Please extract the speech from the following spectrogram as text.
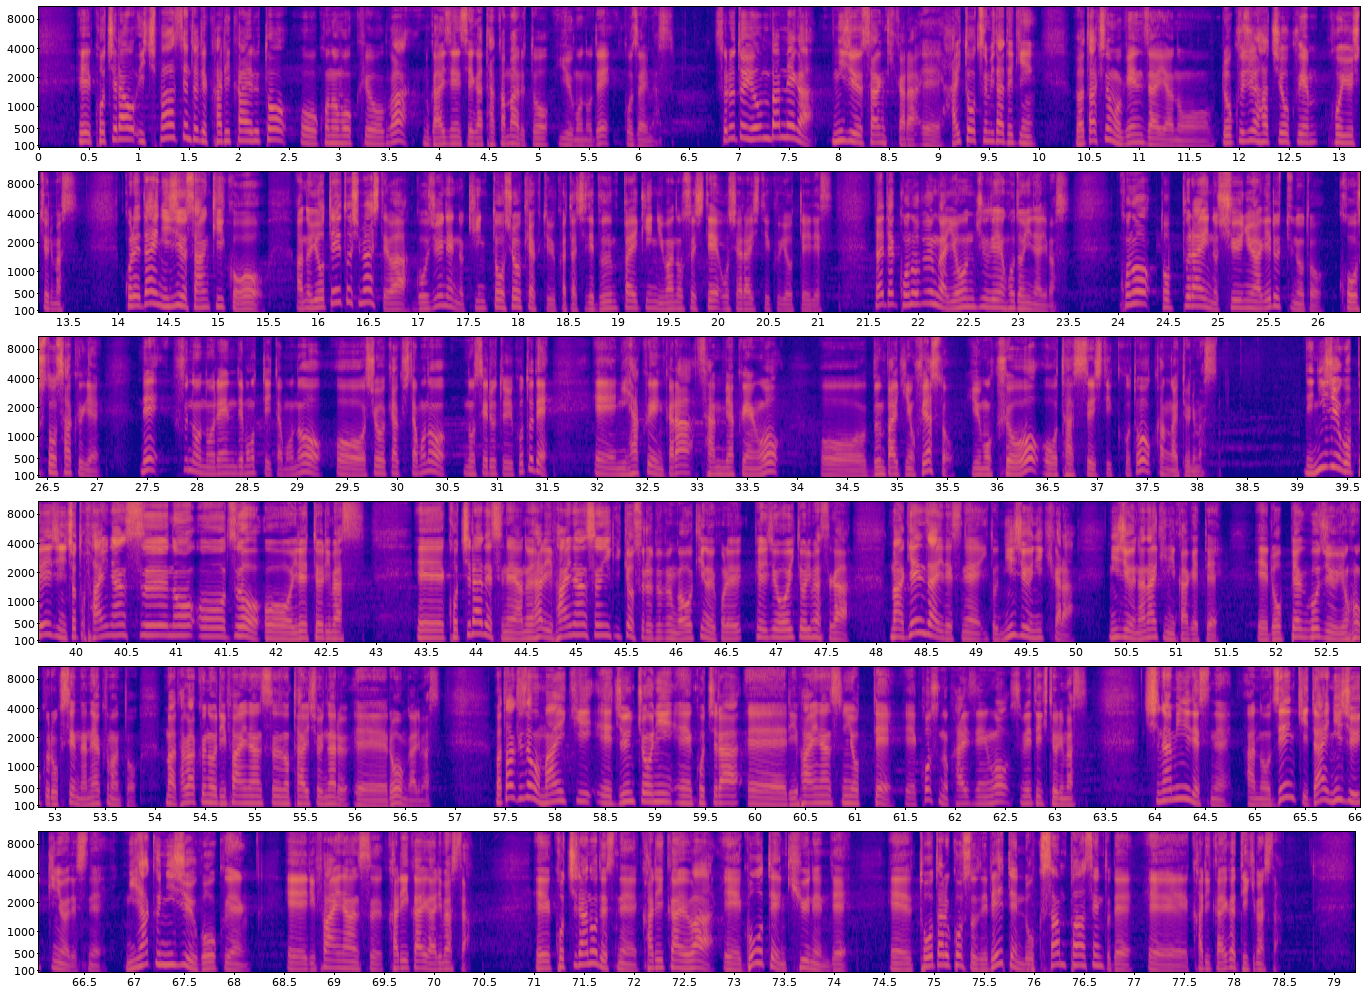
こちらを1%で借り換えるとこの目標が蓋然性が高まるというものでございます。それと4番目が23期から、えー、配当積立金。私ども現在あの68億円保有しております。これ第23期以降あの予定としましては50年の均等償却という形で分配金に上乗せしてお支払いしていく予定です。大体この分が40円ほどになります。このトップラインの収入を上げるっていうのとコスト削減。で負ののれんで持っていたものを償却したものを載せるということで200円から300円を分配金を増やすという目標を達成していくことを考えております。で25ページにちょっとファイナンスの図を入れております、えー、こちらですねあのやはりファイナンスに依拠する部分が大きいのでこれページを置いておりますが、まあ、現在ですね22期から27期にかけて654億6700万と、まあ、多額のリファイナンスの対象になる、えー、ローンがあります。私ども毎期、えー、順調に、えー、こちら、えー、リファイナンスによって、えー、コストの改善を進めてきております。ちなみにですねあの前期第21期にはですね225億円、えー、リファイナンス借り換えがありました、えー、こちらのですね借り換えは、えー、5.9年で、えー、トータルコストで0.63%で、えー、借り換えができました。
